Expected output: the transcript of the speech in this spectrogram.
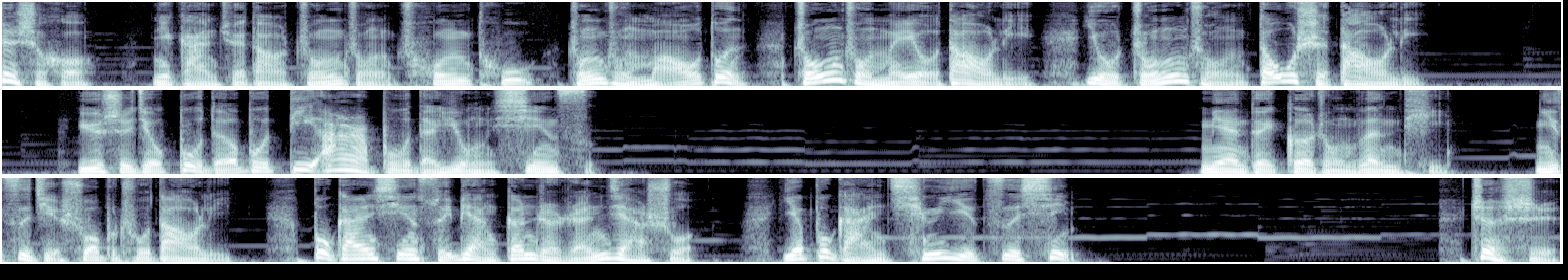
这时候，你感觉到种种冲突、种种矛盾、种种没有道理，又种种都是道理，于是就不得不第二步的用心思。面对各种问题，你自己说不出道理，不甘心随便跟着人家说，也不敢轻易自信。这时，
